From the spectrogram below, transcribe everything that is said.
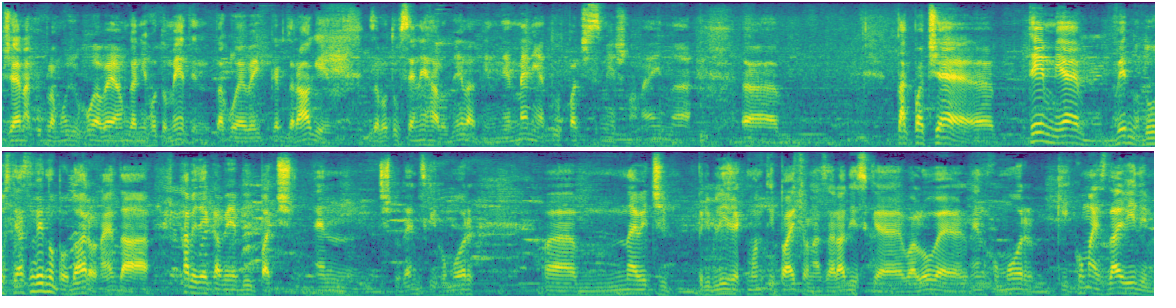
žena kupila možu Huawei, on ga ni hotel imeti in ta Huawei je kar dragi in zelo to vse nehalo delati in je, meni je to pač smešno. In, uh, uh, tak pač je. Uh, Tem je vedno dosti. Jaz sem vedno povdaril, ne, da HBDKV je bil pač en študentski humor, um, največji približek Monty Pythona za radijske valove, en humor, ki komaj zdaj vidim,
